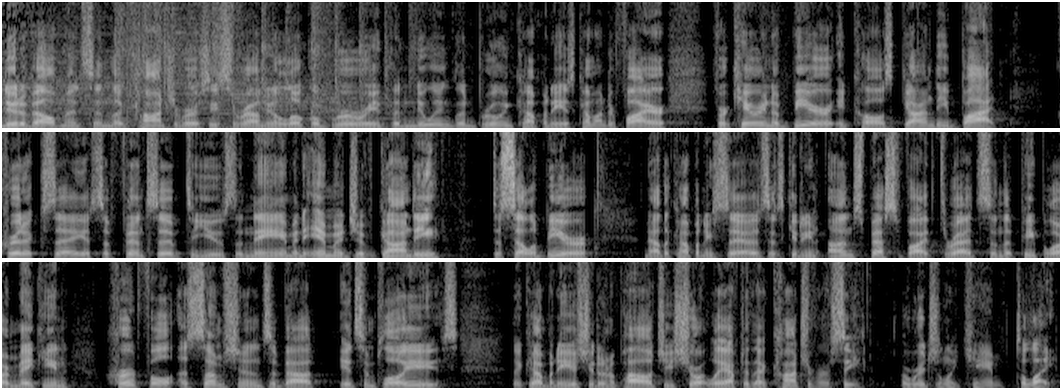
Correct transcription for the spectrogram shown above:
New developments in the controversy surrounding a local brewery. The New England Brewing Company has come under fire for carrying a beer it calls Gandhi Bot. Critics say it's offensive to use the name and image of Gandhi to sell a beer. Now the company says it's getting unspecified threats and the people are making hurtful assumptions about its employees. The company issued an apology shortly after that controversy originally came to light.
